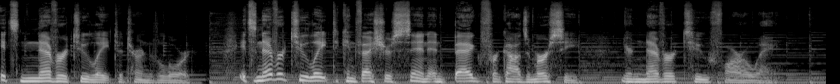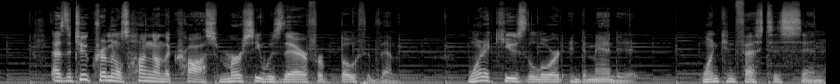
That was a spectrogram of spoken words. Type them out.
it's never too late to turn to the Lord. It's never too late to confess your sin and beg for God's mercy. You're never too far away. As the two criminals hung on the cross, mercy was there for both of them. One accused the Lord and demanded it, one confessed his sin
